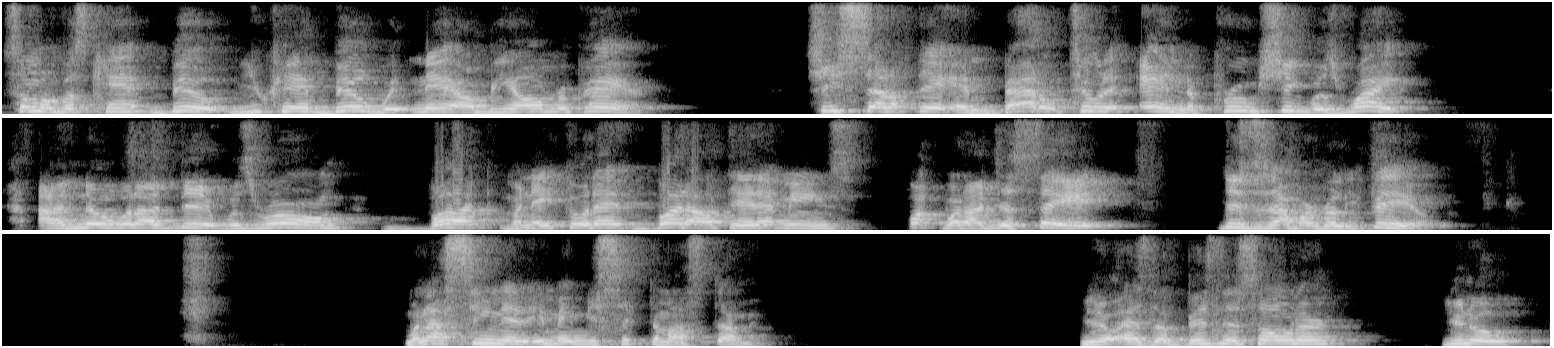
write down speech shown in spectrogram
Some of us can't build, you can't build with now beyond repair. She sat up there and battled to the end to prove she was right. I know what I did was wrong, but when they throw that butt out there, that means fuck what I just said. This is how I really feel. When I seen it, it made me sick to my stomach. You know, as a business owner, you know,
